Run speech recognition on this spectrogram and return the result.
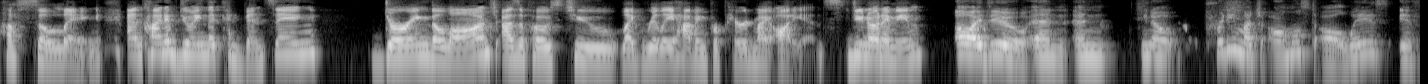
hustling and kind of doing the convincing during the launch as opposed to like really having prepared my audience. Do you know what I mean? Oh, I do. And and you know, pretty much almost always if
